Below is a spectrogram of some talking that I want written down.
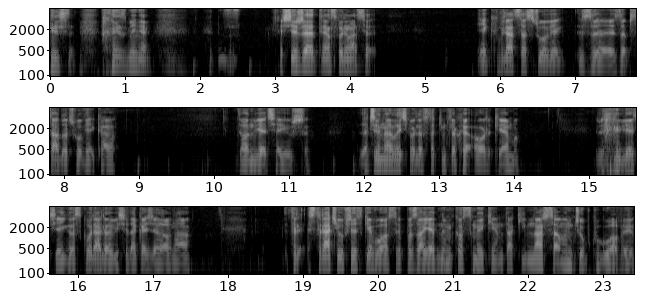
Zmienia. Myślę, że transformacja. Jak wraca z człowiek. Z, ze psa do człowieka, to on wiecie, już zaczyna być po prostu takim trochę orkiem. Że wiecie, jego skóra robi się taka zielona. Stracił wszystkie włosy poza jednym kosmykiem, takim na samym czubku głowy.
